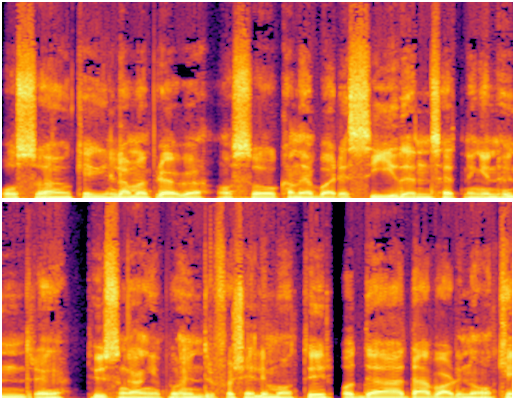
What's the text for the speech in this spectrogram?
Og så, ok, la meg prøve, og så kan jeg bare si den setningen 100 000 ganger på 100 forskjellige måter, og der, der var det noe, ok,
